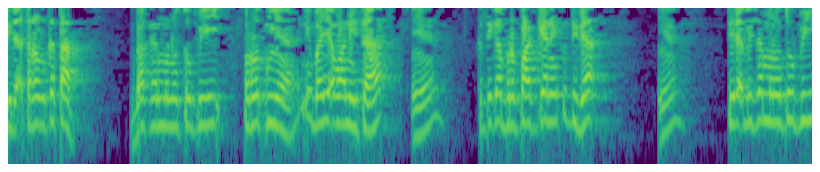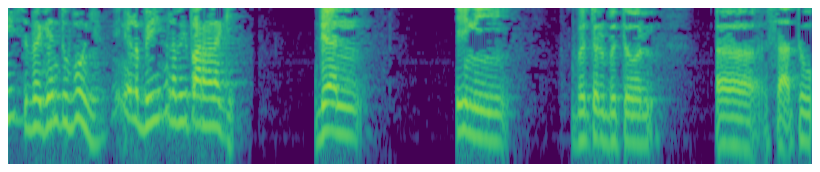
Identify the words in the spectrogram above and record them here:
tidak terlalu ketat. Bahkan menutupi perutnya. Ini banyak wanita ya, ketika berpakaian itu tidak ya, tidak bisa menutupi sebagian tubuhnya. Ini lebih lebih parah lagi. Dan ini betul-betul uh, satu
